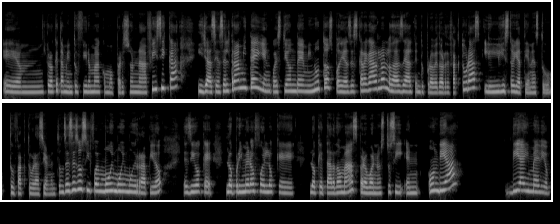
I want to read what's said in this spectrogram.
em, creo que también tu firma como persona física y ya hacías el trámite y en cuestión de minutos podías descargarlo, lo das de alta en tu proveedor de facturas y listo, ya tienes tu, tu facturación. Entonces eso sí fue muy, muy, muy rápido. Les digo que lo primero fue lo que, lo que tardó más, pero bueno, esto sí, en un día, día y medio,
